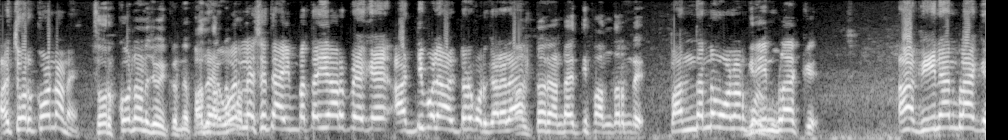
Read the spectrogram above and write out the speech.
അത് ചൊർക്കോണ്ടാണ് ചൊർക്കോണ്ടാണ് ചോദിക്കുന്നത്. അതെ ഒരു ലക്ഷത്തി അമ്പത്തി അയ്യായിരം റുപ്യക്ക് അടിപൊളി ആൾട്ടോ കൊടുക്കാറല്ലേ ആൾട്ടോ രണ്ടായിരത്തി പന്ത്രണ്ട്. പന്ത്രണ്ട് മോളാണ് ഗ്രീൻ ബ്ലാക്ക് ആ ഗ്രീൻ ആൻഡ് ബ്ലാക്ക്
